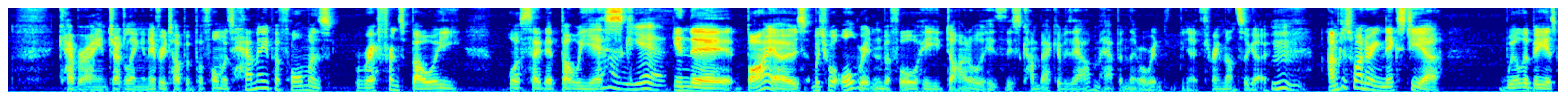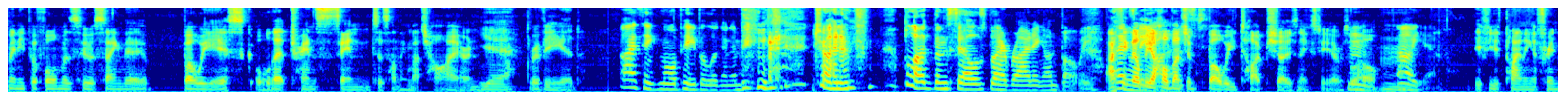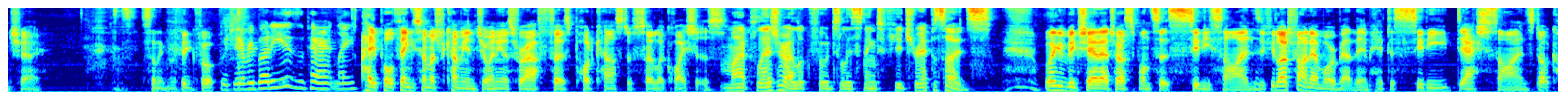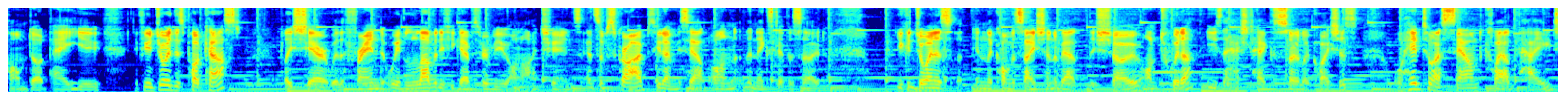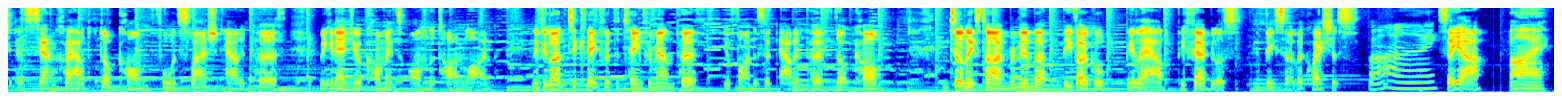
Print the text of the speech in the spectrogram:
cabaret and juggling and every type of performance. How many performers reference Bowie or say they're Bowie-esque Oh, yeah. in their bios, which were all written before he died or his this comeback of his album happened? They were all written, you know, three months ago. Mm. I'm just wondering next year, will there be as many performers who are saying they're Bowie-esque, or that transcend to something much higher and Yeah. revered? I think more people are going to be trying to plug themselves by writing on Bowie. I think Let's there'll be a whole bunch of Bowie type shows next year as well. Oh, yeah. If you're planning a fringe show, something to think for. Which everybody is, apparently. Hey, Paul, thank you so much for coming and joining us for our first podcast of So Loquacious. My pleasure. I look forward to listening to future episodes. We'll give a big shout out to our sponsor, City Signs. If you'd like to find out more about them, head to city-signs.com.au. If you enjoyed this podcast, please share it with a friend. We'd love it if you gave us a review on iTunes and subscribe so you don't miss out on the next episode. You can join us in the conversation about this show on Twitter. Use the hashtag SoloQuacious or head to our SoundCloud page at soundcloud.com forward slash out in Perth. We can add your comments on the timeline. And if you'd like to connect with the team from Out in Perth, you'll find us at outinperth.com. Until next time, remember be vocal, be loud, be fabulous, and be so loquacious. Bye. See ya! Bye.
